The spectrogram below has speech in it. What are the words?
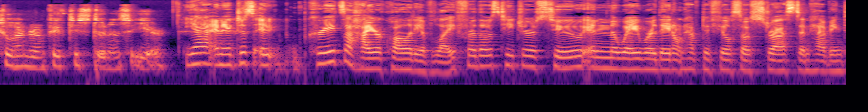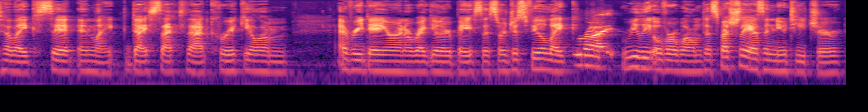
250 students a year. Yeah, and it just it creates a higher quality of life for those teachers too in the way where they don't have to feel so stressed and having to like sit and like dissect that curriculum every day or on a regular basis or just feel like Right. really overwhelmed, especially as a new teacher.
